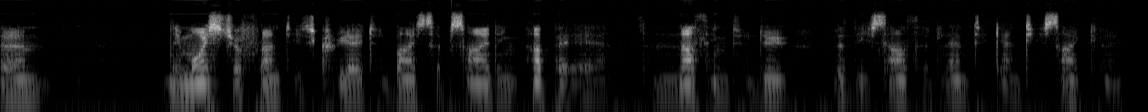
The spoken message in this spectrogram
um, the moisture front is created by subsiding upper air. Nothing to do with the South Atlantic anticyclone.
